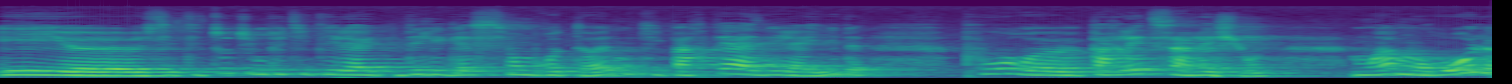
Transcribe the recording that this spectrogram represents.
Et euh, c'était toute une petite délégation bretonne qui partait à Adélaïde pour euh, parler de sa région. Moi, mon rôle,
